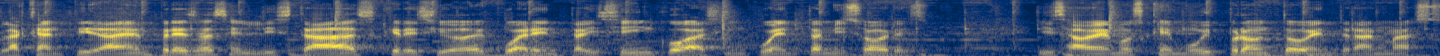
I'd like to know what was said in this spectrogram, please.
la cantidad de empresas enlistadas creció de 45 a 50 emisores y sabemos que muy pronto vendrán más.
